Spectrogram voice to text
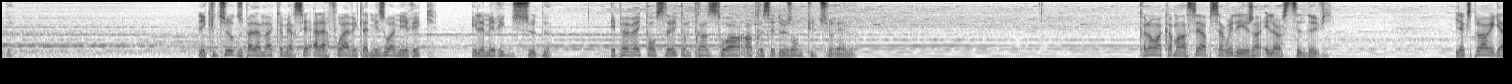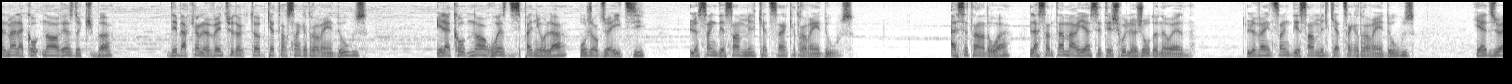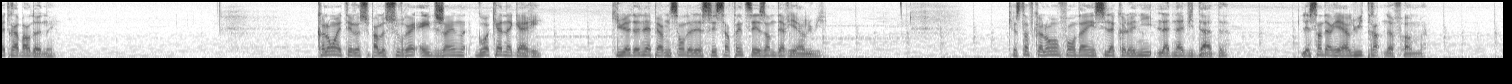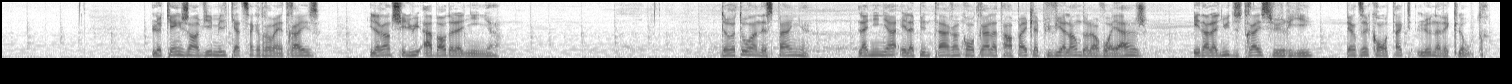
Les cultures du Panama commerçaient à la fois avec la Mésoamérique et l'Amérique du Sud et peuvent être considérées comme transitoires entre ces deux zones culturelles. Colomb a commencé à observer les gens et leur style de vie. Il explore également la côte nord-est de Cuba, débarquant le 28 octobre 1492, et la côte nord-ouest d'Hispaniola, aujourd'hui Haïti, le 5 décembre 1492. À cet endroit, la Santa Maria s'est échouée le jour de Noël, le 25 décembre 1492, et a dû être abandonnée. Colomb a été reçu par le souverain indigène Guacanagari, qui lui a donné la permission de laisser certains de ses hommes derrière lui. Christophe Colomb fonda ainsi la colonie La Navidad, laissant derrière lui 39 hommes. Le 15 janvier 1493, il rentre chez lui à bord de la Nina. De retour en Espagne, la Nina et la Pinta rencontrèrent la tempête la plus violente de leur voyage et dans la nuit du 13 février, perdirent contact l'une avec l'autre.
